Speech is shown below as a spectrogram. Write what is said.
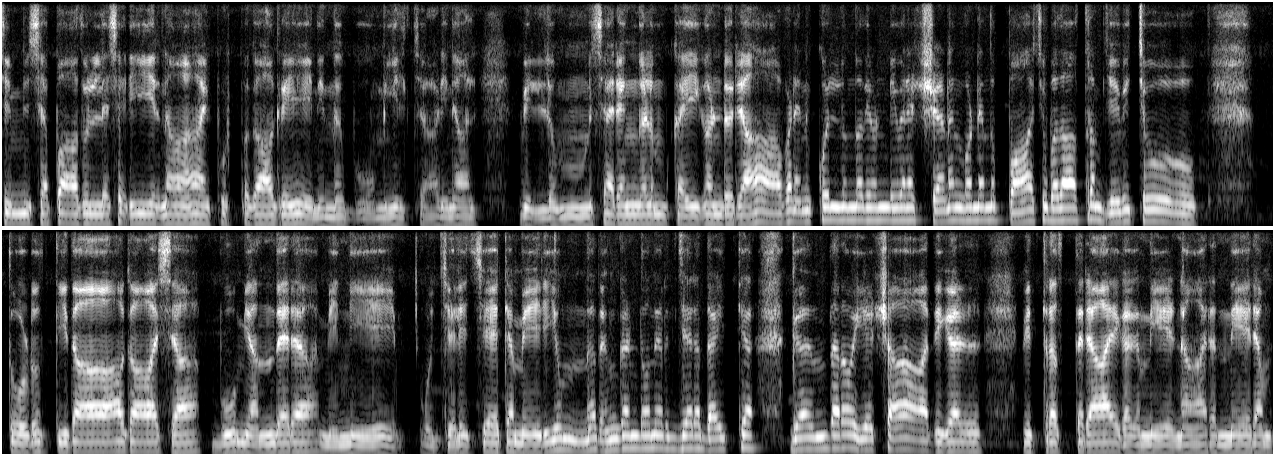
ശിംശപാതുല്യ ശരീരനായി പുഷ്പകാഗ്രേ നിന്ന് ഭൂമിയിൽ ചാടിനാൽ വില്ലും ശരങ്ങളും കൈകണ്ടു രാവണൻ കൊല്ലുന്നതുകൊണ്ട് ഇവനെ ക്ഷണം കൊണ്ടെന്ന് പാശുപതാസ്ത്രം ജപിച്ചു. തൊടുത്തിതാകാശ ഭൂമി അന്തര മിന്നിയെ. ഉജ്ജ്വലിച്ചേറ്റമേരിയുന്നതും കണ്ടോ നിർജര ദൈത്യ ഗന്ധർവ യക്ഷാദികൾ വിത്രസ്തരായ കകന്നീണാരം നേരം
